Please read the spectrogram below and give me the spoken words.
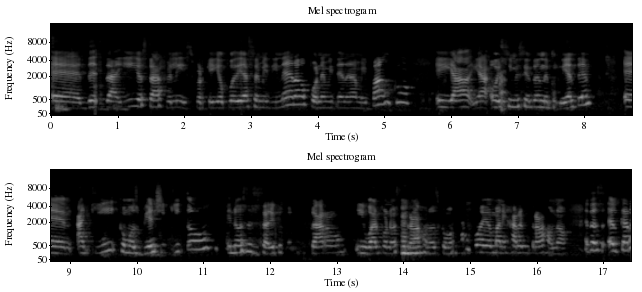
eh, desde ahí yo estaba feliz porque yo podía hacer mi dinero, poner mi dinero en mi banco y ya, ya hoy sí me siento independiente. Eh, aquí, como es bien chiquito, no es necesario que carro. Igual por nuestro trabajo no es como, puedo manejar mi trabajo, no. Entonces, el carro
